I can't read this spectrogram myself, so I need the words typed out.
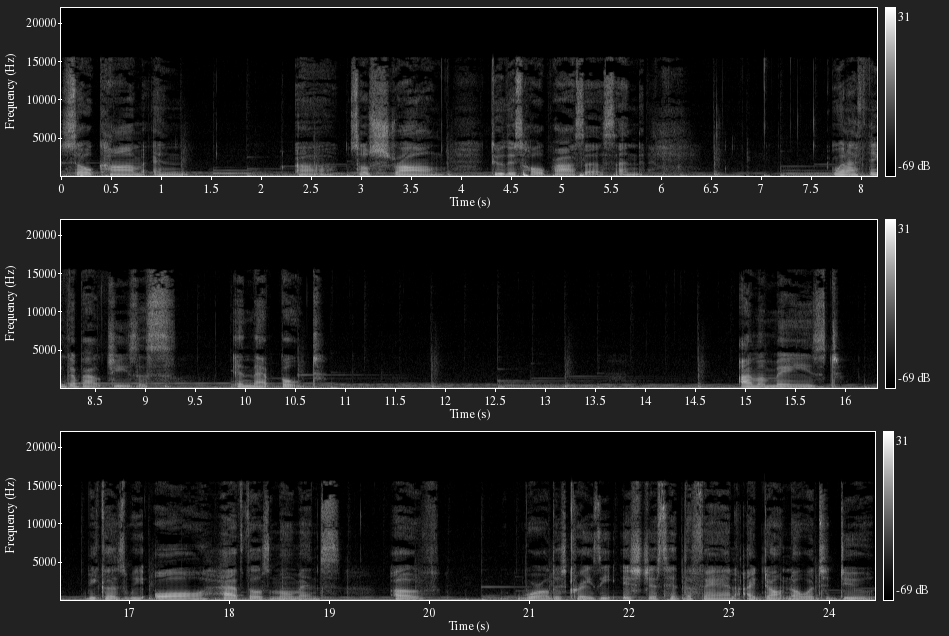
so calm and uh, so strong through this whole process. And when i think about jesus in that boat I'm amazed because we all have those moments of world is crazy. It's just hit the fan. I don't know what to do.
